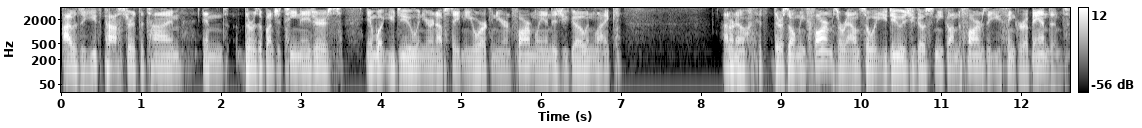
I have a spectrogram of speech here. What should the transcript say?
I was a youth pastor at the time, and there was a bunch of teenagers. And what you do when you're in upstate New York and you're in farmland is you go and like, I don't know, there's only farms around. So what you do is you go sneak onto farms that you think are abandoned,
